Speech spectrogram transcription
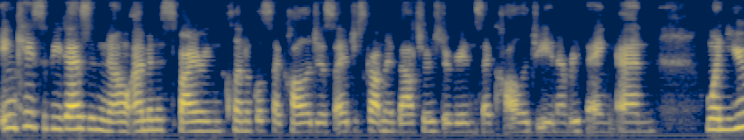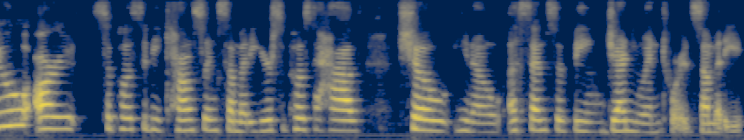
in case if you guys didn't know i'm an aspiring clinical psychologist i just got my bachelor's degree in psychology and everything and when you are supposed to be counseling somebody, you're supposed to have show, you know, a sense of being genuine towards somebody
